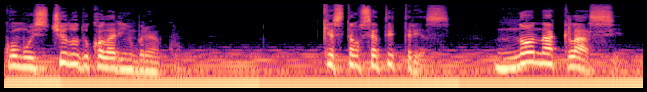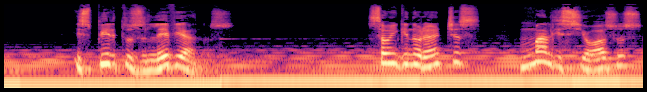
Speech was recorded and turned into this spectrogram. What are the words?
como o estilo do colarinho branco. Questão 103. Nona classe. Espíritos levianos. São ignorantes, maliciosos,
